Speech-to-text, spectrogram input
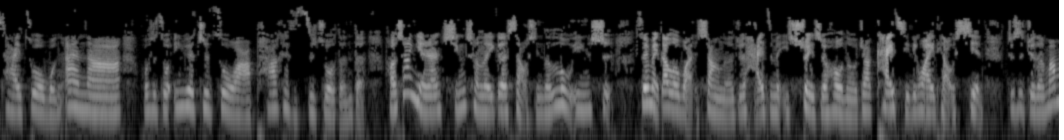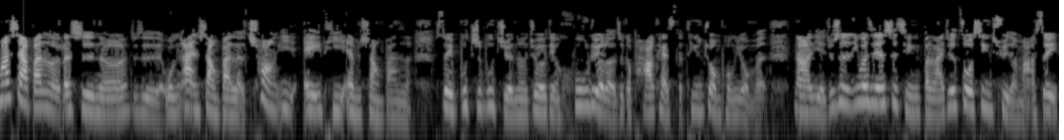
差做文案啊，或是做音乐制作啊、podcast 制作等等，好像俨然形成了一个小型的录音室。所以每到了晚上呢，就是孩子们一睡之后呢，我就要开启另外一条线，就是觉得妈妈下班了，但是呢，就是文案上班了，创意 ATM 上班了，所以不知不觉呢，就有点忽略了这。个 podcast 的听众朋友们，那也就是因为这件事情本来就是做兴趣的嘛，所以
